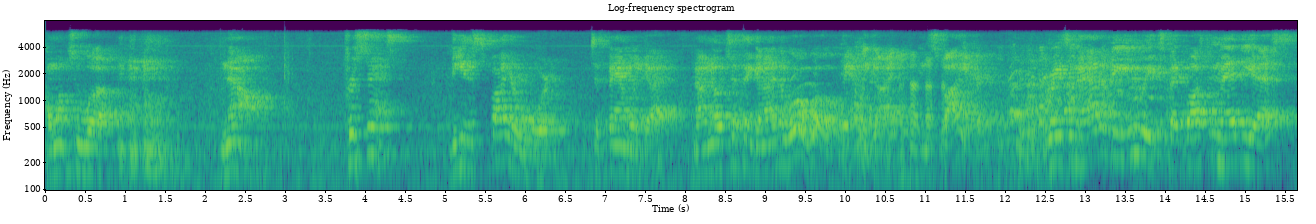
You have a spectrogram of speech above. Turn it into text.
I want to uh, now present the Inspire Award to Family Guy. Now I know what you're thinking. I know, whoa, whoa, Family Guy, Inspire. Grey's Anatomy, we expect Boston Med, yes.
